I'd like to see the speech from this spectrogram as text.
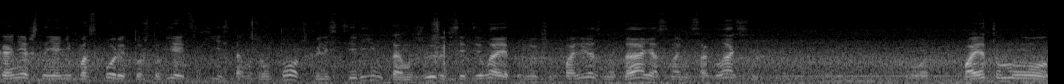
конечно, я не поспорю, то, что в яйцах есть там желток, холестерин, там жир и все дела, это не очень полезно. Да, я с вами согласен. Поэтому,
